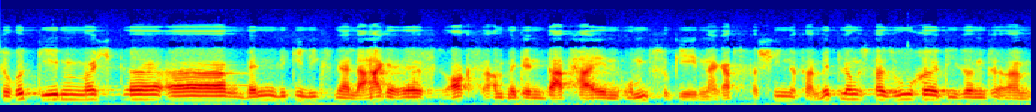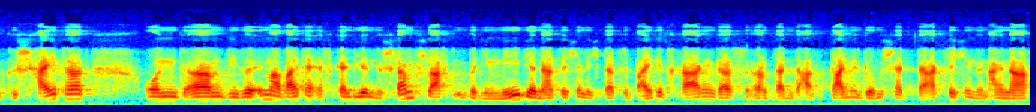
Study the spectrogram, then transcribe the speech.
zurückgeben möchte, äh, wenn Wikileaks in der Lage ist, sorgsam mit den Dateien umzugehen. Da gab es verschiedene Vermittlungsversuche, die sind ähm, gescheitert Und ähm, diese immer weiter eskalierende Schlammschlacht über die Medien hat sicherlich dazu beigetragen, dass ähm, dann Daniel Domscheit-Berg sich in einer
